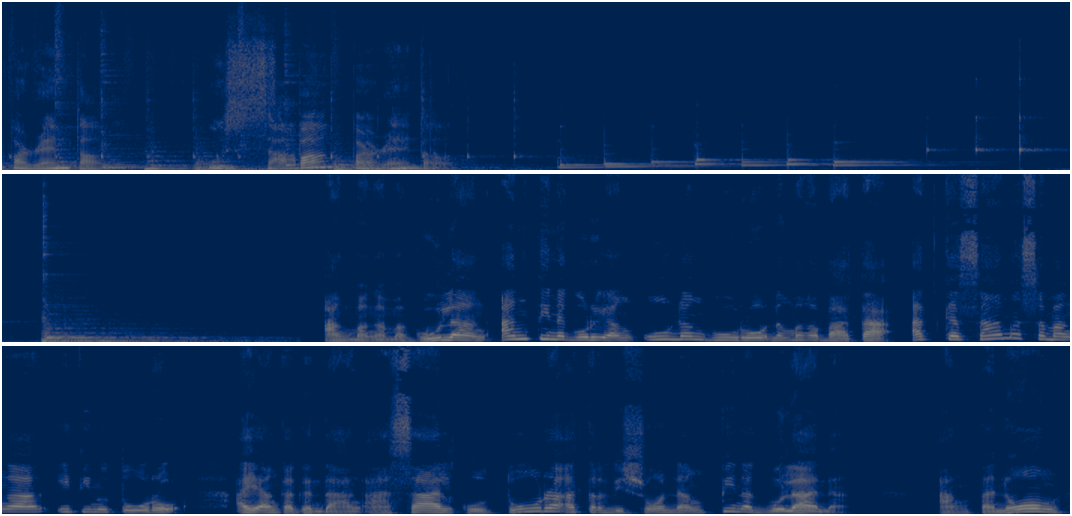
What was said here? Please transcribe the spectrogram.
Parental. Usapang Parental. Ang mga magulang ang tinaguriang unang guro ng mga bata at kasama sa mga itinuturo ay ang kagandahang asal, kultura at tradisyon ng pinagmulan. Ang tanong,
